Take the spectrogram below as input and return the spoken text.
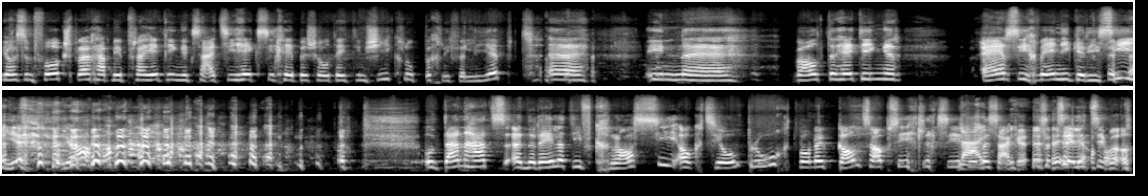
In unserem Vorgespräch hat mir Frau Hedinger gesagt, sie hätte sich eben schon dort im Skiclub ein bisschen verliebt äh, in äh, Walter Hedinger. Er sich weniger in sie. Ja, Und dann hat es eine relativ krasse Aktion gebraucht, die nicht ganz absichtlich war, Nein. muss man sagen. Erzählen Ja. Sie mal.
